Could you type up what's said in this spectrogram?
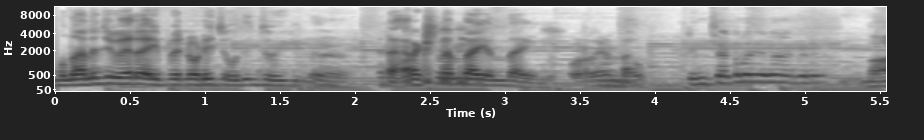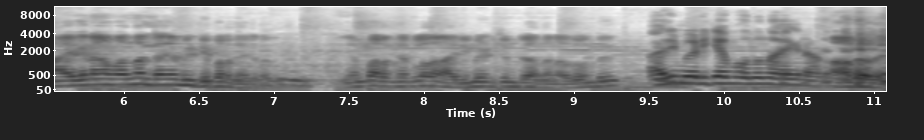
മൂന്നാലഞ്ച് പേരായി ഇപ്പൊ എന്നോട് ഈ ചോദ്യം ചോദിക്കുന്നത്. ഡയറക്ഷൻ എന്താ എന്തായിരുന്നു? ഉടനെ ഉണ്ടാവും. നായകനാവാന്നല്ല ഞാൻ വീട്ടിൽ ഞാൻ പറഞ്ഞിട്ടുള്ളത് അരി മേടിച്ചോണ്ടിരുന്നതാണ്. അതുകൊണ്ട് അരി മേടിക്കാൻ പോകുന്ന നായകനാണ്. അതെ അതെ.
